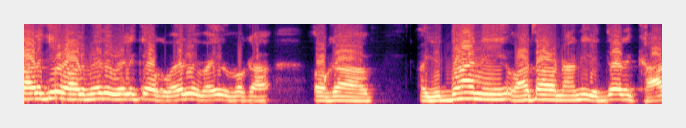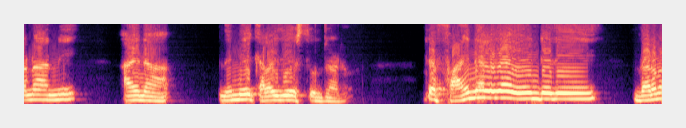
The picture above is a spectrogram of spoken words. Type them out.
వాళ్ళకి వాళ్ళ మీద వీళ్ళకి ఒక వైరు వై ఒక ఆ యుద్ధాన్ని వాతావరణాన్ని యుద్ధానికి కారణాన్ని ఆయన నిమ్మిది కలగజేస్తుంటాడు. అంటే ఫైనల్గా ఏంటిది? ధర్మ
